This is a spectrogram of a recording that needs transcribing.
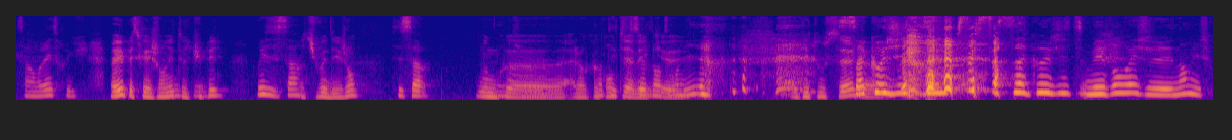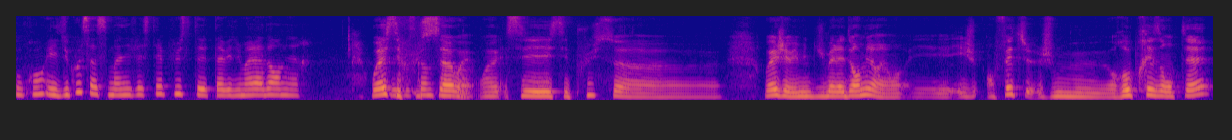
c'est un vrai truc. Bah oui, parce que la journée, t'es Ok. occupée Oui, c'est ça, et tu vois des gens. c'est ça. Donc, Donc, euh, alors que Quand, tu tu es es tout seul avec. dans ton euh, lit, t'es tout seul. ça euh, cogite. ça cogite. Mais bon, ouais, je... non, mais je comprends. Et du coup, ça se manifestait plus, tu avais du mal à dormir. Ouais, c'est plus comme ça, ça, ouais. ouais. C'est, c'est plus. euh, Ouais, j'avais du mal à dormir. Et, en- et- et je- en fait, je me représentais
